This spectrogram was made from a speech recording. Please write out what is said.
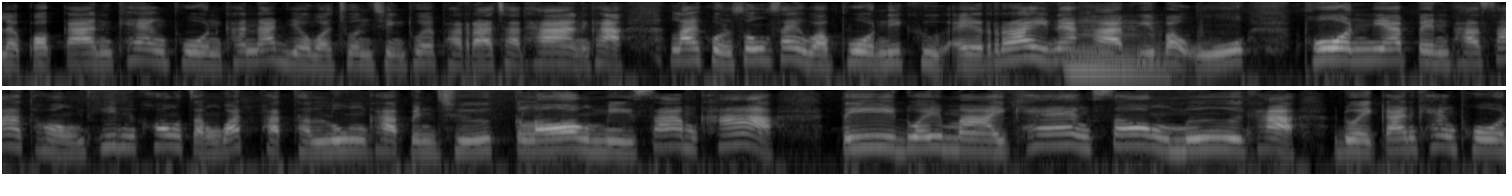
แล้วก็การแข่งโพนขนาดเยาวชนชิงถ้วยพระราชทานค่ะหลายคนสงสัยว่าโพนนี่คือไอ้ไรนะคะอืมพี่บาอูโพนเนี่ยเป็นภาษาท้องถิ่นของจังหวัดพัทลุงค่ะ เป็นชื่อกลองมีซ้ำค่า ตีด้วยไม้แข้งซ่องมือค่ะ โดยการแข่งโพล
